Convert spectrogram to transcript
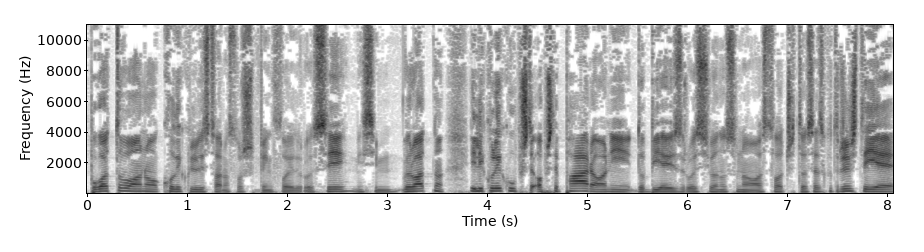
pogotovo ono koliko ljudi stvarno sluša Pink Floyd u Rusiji, mislim, verovatno, ili koliko uopšte, opšte para oni dobijaju iz Rusije odnosno na ostalo čito svetsko tržište je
